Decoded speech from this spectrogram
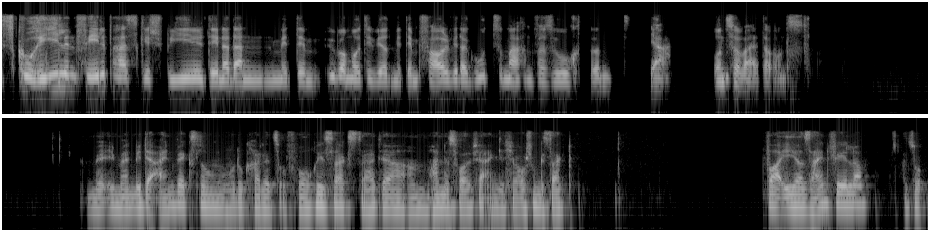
skurrilen Fehlpass gespielt, den er dann mit dem übermotiviert, mit dem Foul wieder gut zu machen versucht und ja, und so weiter und so ich meine, mit der Einwechslung, wo du gerade jetzt Euphorie sagst, da hat ja ähm, Hannes Wolf ja eigentlich auch schon gesagt, war eher sein Fehler. Also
